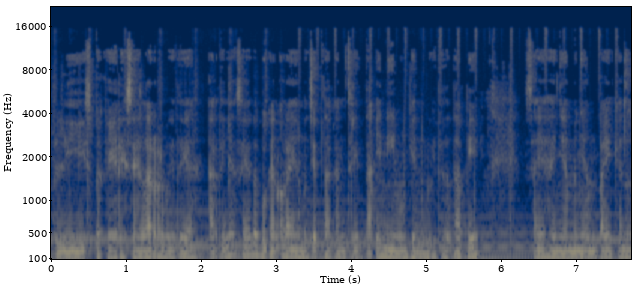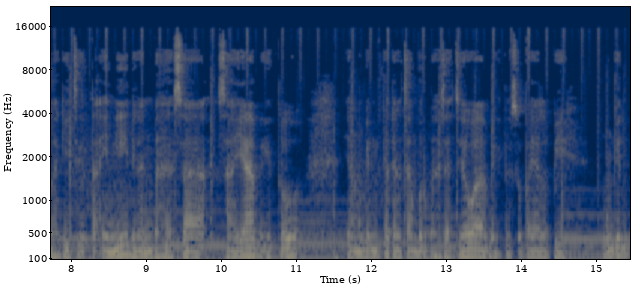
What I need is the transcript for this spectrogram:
beli sebagai reseller begitu ya. Artinya saya itu bukan orang yang menciptakan cerita ini mungkin begitu tetapi saya hanya menyampaikan lagi cerita ini dengan bahasa saya begitu yang mungkin kadang campur bahasa Jawa begitu supaya lebih mungkin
